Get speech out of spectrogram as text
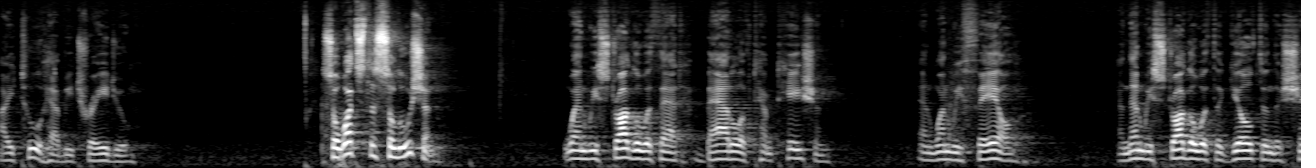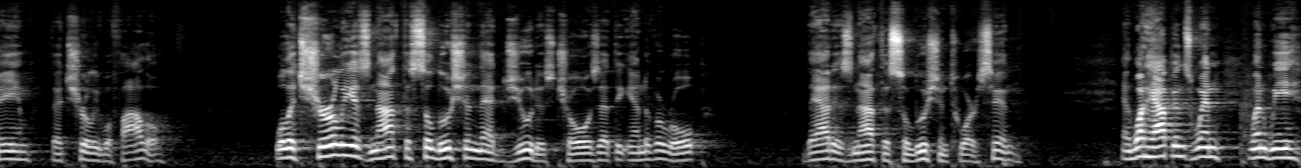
I too have betrayed you. So, what's the solution when we struggle with that battle of temptation and when we fail? And then we struggle with the guilt and the shame that surely will follow. Well, it surely is not the solution that Judas chose at the end of a rope that is not the solution to our sin. And what happens when, when we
